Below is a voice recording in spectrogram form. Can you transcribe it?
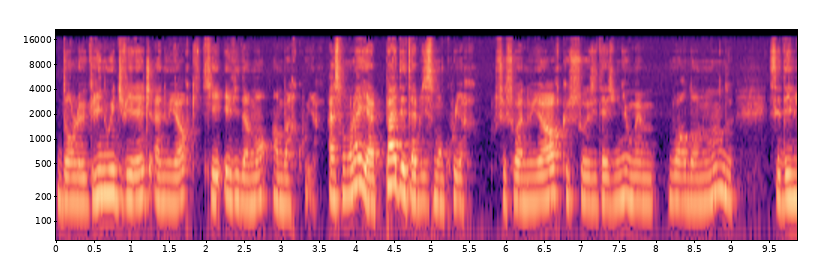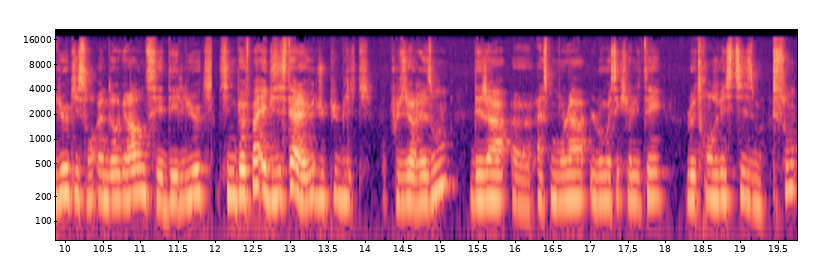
dans le Greenwich Village à New York, qui est évidemment un bar queer. À ce moment-là, il n'y a pas d'établissement queer, que ce soit à New York, que ce soit aux États-Unis ou même voire dans le monde. C'est des lieux qui sont underground, c'est des lieux qui, ne peuvent pas exister à la vue du public. Pour plusieurs raisons. Déjà, euh, à ce moment-là, l'homosexualité, le transvestisme sont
